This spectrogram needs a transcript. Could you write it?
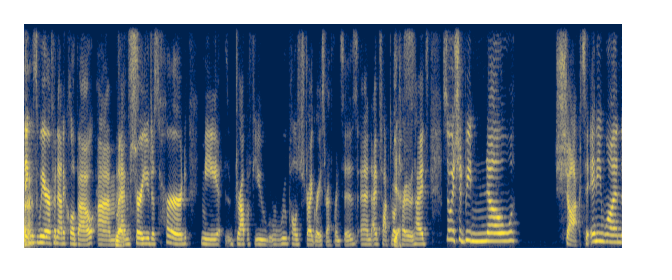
things we are fanatical about. Um, I'm sure you just heard me drop a few RuPaul's Drag Race references, and I've talked about Yes. Charlie Hides. So it should be no shock to anyone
